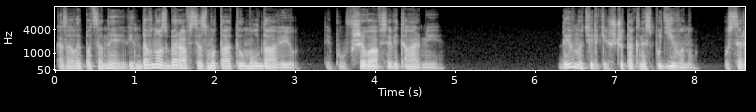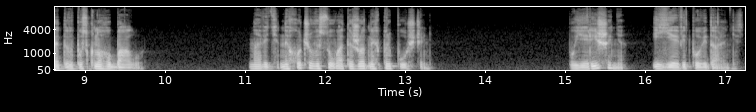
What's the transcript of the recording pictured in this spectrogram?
Казали пацани, він давно збирався змотати у Молдавію, типу, вшивався від армії. Дивно тільки, що так несподівано, посеред випускного балу. Навіть не хочу висувати жодних припущень. Бо є рішення і є відповідальність.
